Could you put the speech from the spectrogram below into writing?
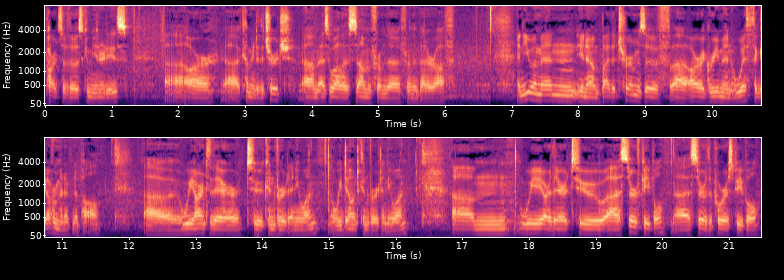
parts of those communities are uh, coming to the church, um, as well as some from the from the better off. And UMN, you know, by the terms of uh, our agreement with the government of Nepal, uh, we aren't there to convert anyone. We don't convert anyone. Um, we are there to uh, serve people, uh, serve the poorest people,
